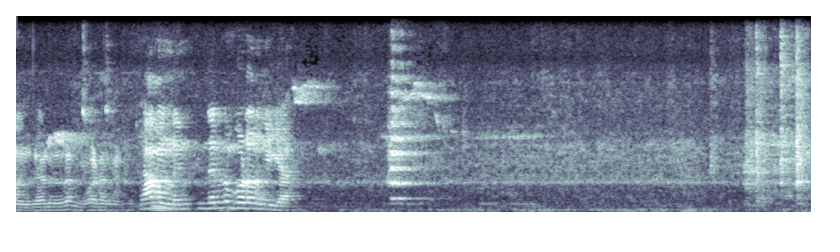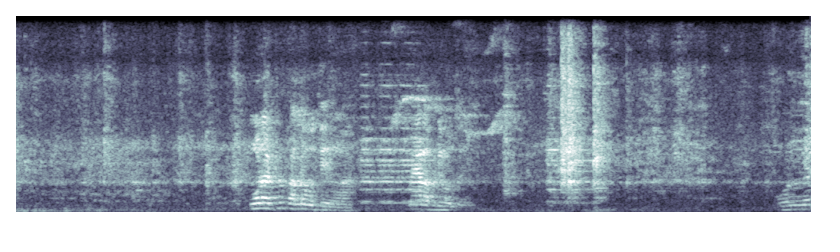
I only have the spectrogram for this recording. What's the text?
அந்த இடத்துல தான் ஆமாங்க இந்த இடத்துல போடுவாங்க ஐயா. மூணு லிட்டர் கல்ல ஊற்றிடுங்கம்மா மேலே அப்படி ஊற்றுங்க ஒன்று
